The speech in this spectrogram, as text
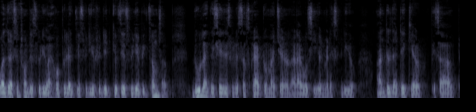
well that's it from this video i hope you like this video. If you did give this video a big thumbs up. Do like and share this video. Subscribe to my channel and i will see you in my next video. Until then take care. Peace out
